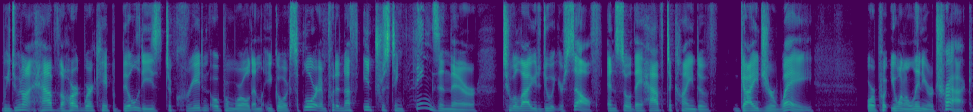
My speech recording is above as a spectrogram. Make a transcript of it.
we do not have the hardware capabilities to create an open world and let you go explore and put enough interesting things in there to allow you to do it yourself. And so they have to kind of guide your way or put you on a linear track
